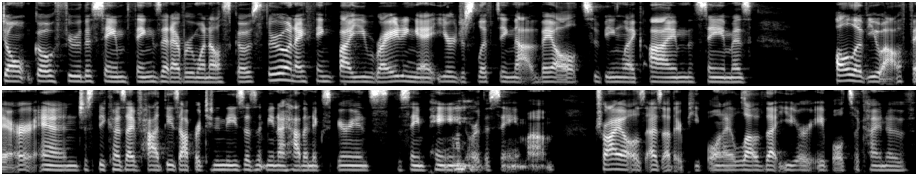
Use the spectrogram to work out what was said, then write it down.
don't go through the same things that everyone else goes through. And I think by you writing it, you're just lifting that veil to being like, I'm the same as all of you out there. And just because I've had these opportunities doesn't mean I haven't experienced the same pain or the same um, trials as other people. And I love that you're able to kind of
